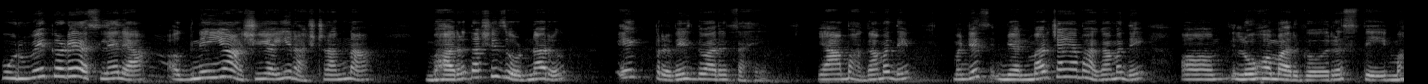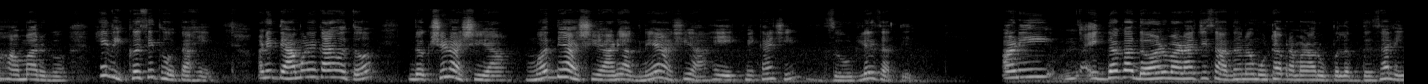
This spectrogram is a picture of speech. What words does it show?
पूर्वेकडे असलेल्या अग्नेय आशियाई राष्ट्रांना भारताशी जोडणारं एक प्रवेशद्वारच आहे. या भागामध्ये म्हणजेच म्यानमारच्या या भागामध्ये लोहमार्ग रस्ते महामार्ग हे विकसित होत आहे. आणि त्यामुळे काय होतं? दक्षिण आशिया मध्य आशिया आणि आग्नेय आशिया हे एकमेकांशी जोडले जातील आणि एकदा का दळणवळणाची साधनं मोठ्या प्रमाणावर उपलब्ध झाली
